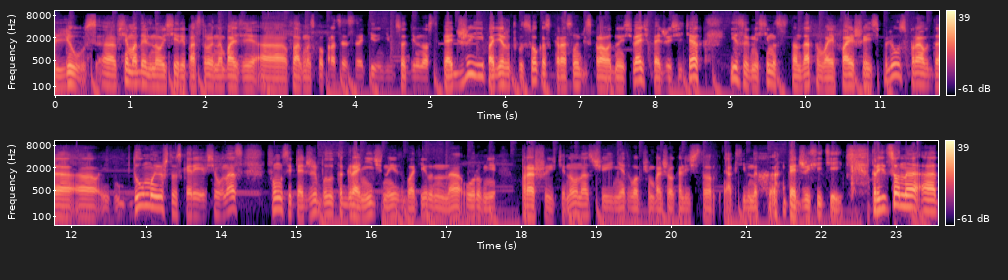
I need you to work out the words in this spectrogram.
Plus. А, все модели новой серии построены на базе а, флагманского процессора Kirin 995G и поддерживают высокоскоростную беспроводную связь в 5G сетях и совместимы со стандартом Wi-Fi 6 Правда, думаю, что, скорее всего, у нас функции 5G будут ограничены и заблокированы на уровне прошивки, но у нас еще и нет, в общем, большого количества активных 5G сетей. Традиционно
